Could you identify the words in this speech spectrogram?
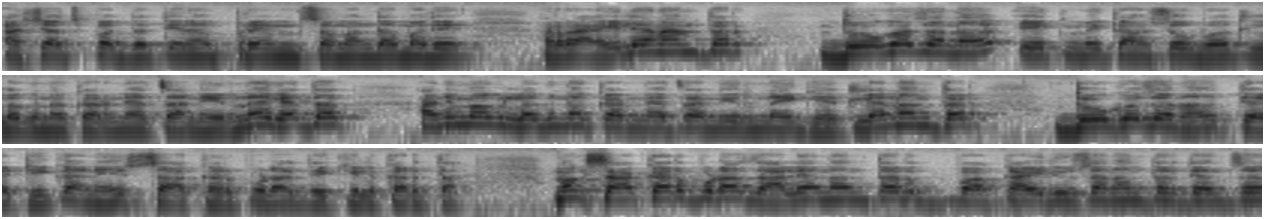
अशाच पद्धतीनं प्रेमसंबंधामध्ये राहिल्यानंतर दोघंजणं एकमेकांसोबत लग्न करण्याचा निर्णय घेतात आणि मग लग्न करण्याचा निर्णय घेतल्यानंतर दोघंजणं त्या ठिकाणी साखरपुडा देखील करतात. मग साखरपुडा झाल्यानंतर काही दिवसानंतर त्यांचं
